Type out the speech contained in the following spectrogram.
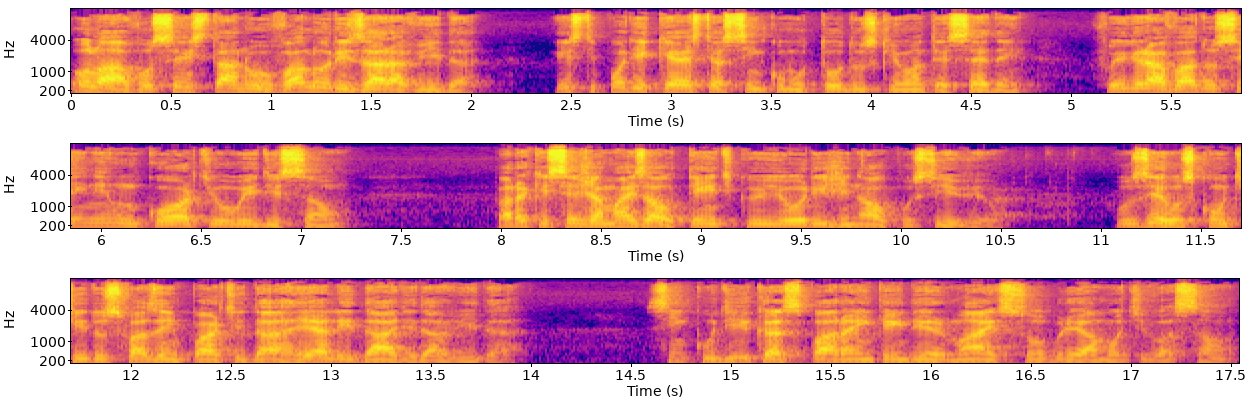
Olá, você está no Valorizar a Vida. Este podcast, assim como todos que o antecedem, foi gravado sem nenhum corte ou edição, para que seja mais autêntico e original possível. Os erros contidos fazem parte da realidade da vida. Cinco dicas para entender mais sobre a motivação.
